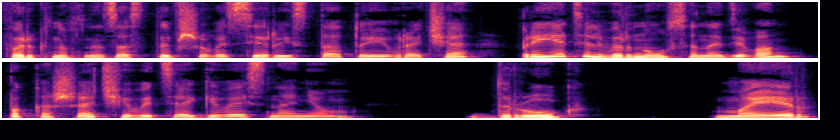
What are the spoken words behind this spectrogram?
Фыркнув на застывшего серой статуи врача, приятель вернулся на диван, покошачьи вытягиваясь на нем. «Друг? Мэйр?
